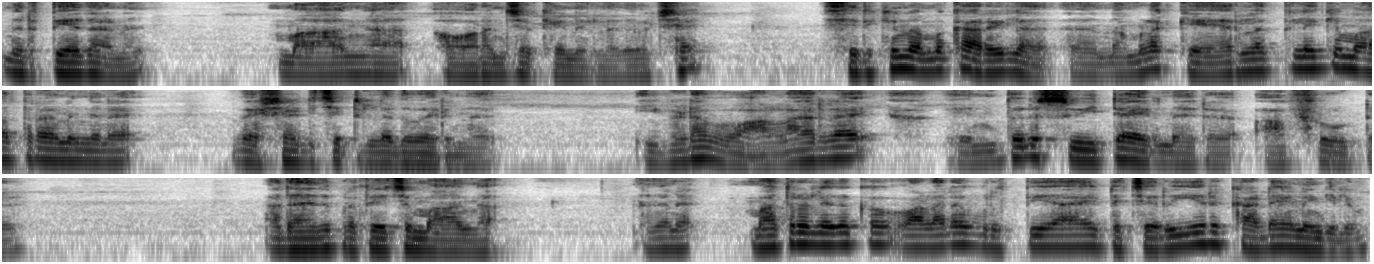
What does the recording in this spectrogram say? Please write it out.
നിർത്തിയതാണ്. മാങ്ങ ഓറഞ്ചൊക്കെയാണ് ഉള്ളത് പക്ഷേ ശരിക്കും നമുക്കറിയില്ല. നമ്മളെ കേരളത്തിലേക്ക് മാത്രമാണ് ഇങ്ങനെ വിഷമടിച്ചിട്ടുള്ളത് വരുന്നത്. ഇവിടെ വളരെ എന്തൊരു സ്വീറ്റായിരുന്നു ആ ഫ്രൂട്ട് അതായത് പ്രത്യേകിച്ച് മാങ്ങ. അങ്ങനെ മാത്രമല്ല ഇതൊക്കെ വളരെ വൃത്തിയായിട്ട് ചെറിയൊരു കടയാണെങ്കിലും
